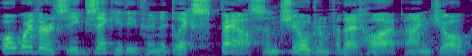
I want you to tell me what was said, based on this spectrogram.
Or whether it's the executive who neglects spouse and children for that higher paying job,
